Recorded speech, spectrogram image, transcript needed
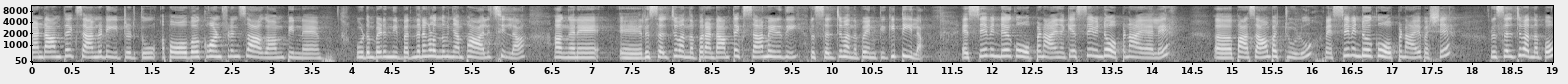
രണ്ടാമത്തെ എക്സാമിന് ഡേറ്റ് എടുത്തു. അപ്പോൾ ഓവർ കോൺഫിഡൻസ് ആകാം പിന്നെ ഉടമ്പടി നിബന്ധനകളൊന്നും ഞാൻ പാലിച്ചില്ല. അങ്ങനെ റിസൾട്ട് വന്നപ്പോൾ രണ്ടാമത്തെ എക്സാം എഴുതി റിസൾട്ട് വന്നപ്പോൾ എനിക്ക് കിട്ടിയില്ല. എസ് എ വിൻഡോ ഒക്കെ ഓപ്പൺ ആയ ഞങ്ങൾക്ക് എസ് എ വിൻഡോ ഓപ്പൺ ആയാലേ പാസ്സാവാൻ പറ്റുള്ളൂ. അപ്പോൾ എസ് എ വിൻഡോ ഒക്കെ ഓപ്പൺ ആയ പക്ഷേ റിസൾട്ട് വന്നപ്പോൾ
